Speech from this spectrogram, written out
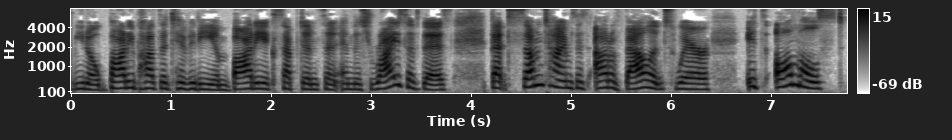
you know, body positivity and body acceptance and, and this rise of this, that sometimes is out of balance where it's almost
